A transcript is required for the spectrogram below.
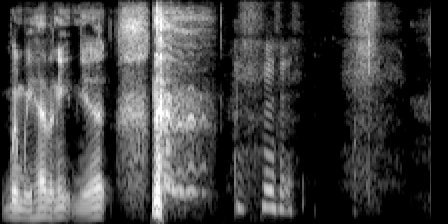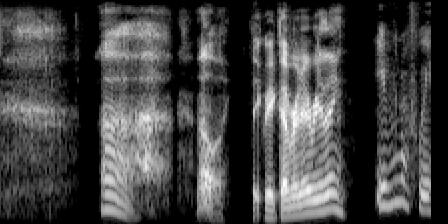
when we haven't eaten yet. ah, well, think we covered everything? Even if we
